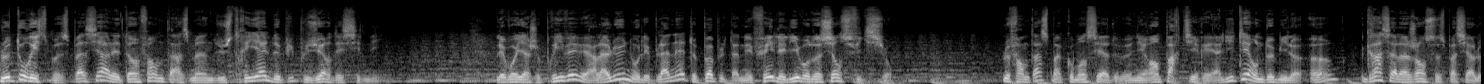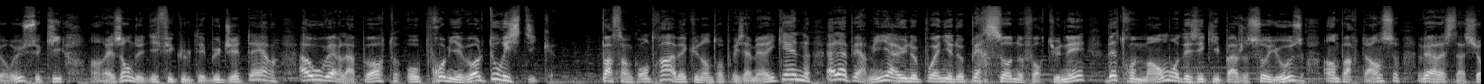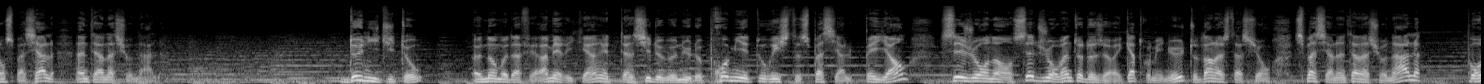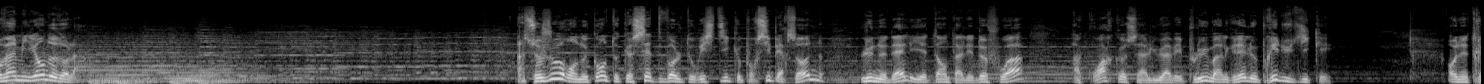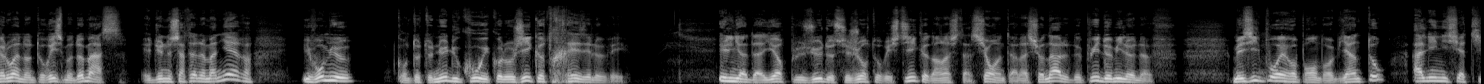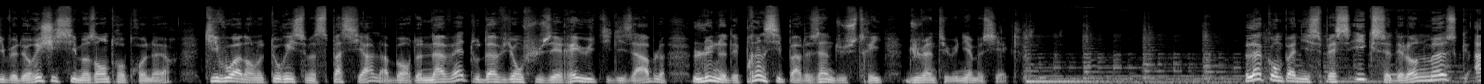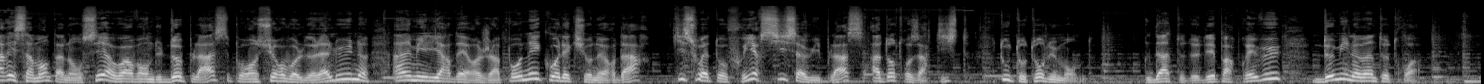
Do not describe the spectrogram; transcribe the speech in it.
Le tourisme spatial est un fantasme industriel depuis plusieurs décennies. Les voyages privés vers la Lune ou les planètes peuplent en effet les livres de science-fiction. Le fantasme a commencé à devenir en partie réalité en 2001 grâce à l'agence spatiale russe qui, en raison de difficultés budgétaires, a ouvert la porte au premier vol touristique. Par son contrat avec une entreprise américaine, elle a permis à une poignée de personnes fortunées d'être membres des équipages Soyuz en partance vers la station spatiale internationale. Denis Tito, un homme d'affaires américain est ainsi devenu le premier touriste spatial payant, séjournant 7 jours 22 heures et 4 minutes dans la station spatiale internationale pour 20 millions de dollars. À ce jour, on ne compte que 7 vols touristiques pour 6 personnes, l'une d'elles y étant allée deux fois, à croire que ça lui avait plu malgré le prix du ticket. On est très loin d'un tourisme de masse, et d'une certaine manière, il vaut mieux compte tenu du coût écologique très élevé. Il n'y a d'ailleurs plus eu de séjour touristique dans la station internationale depuis 2009. Mais il pourrait reprendre bientôt à l'initiative de richissimes entrepreneurs qui voient dans le tourisme spatial à bord de navettes ou d'avions fusées réutilisables l'une des principales industries du XXIe siècle. La compagnie SpaceX d'Elon Musk a récemment annoncé avoir vendu deux places pour un survol de la Lune à un milliardaire japonais collectionneur d'art qui souhaite offrir 6 à 8 places à d'autres artistes tout autour du monde. Date de départ prévue 2023.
